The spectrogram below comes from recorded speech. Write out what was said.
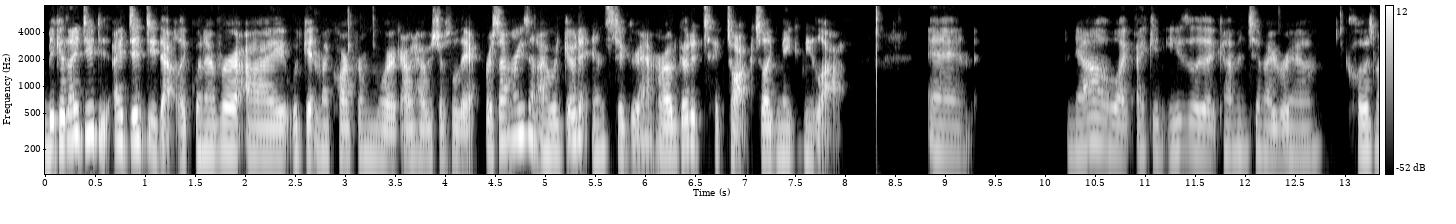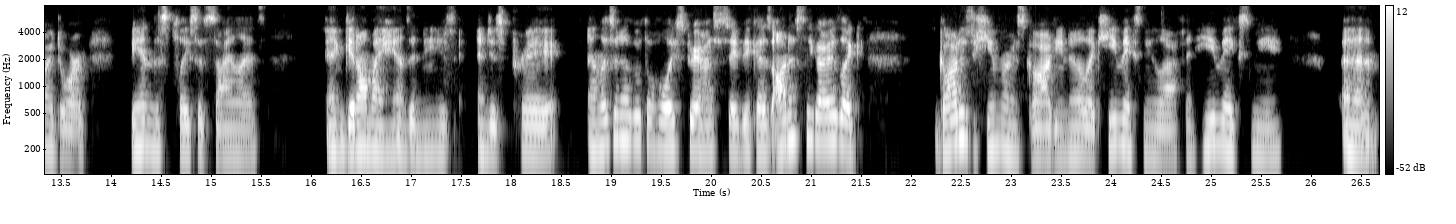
because I did I did do that. Like whenever I would get in my car from work, I would have a stressful day. For some reason, I would go to Instagram or I would go to TikTok to like make me laugh. And now like I can easily like come into my room, close my door, be in this place of silence and get on my hands and knees and just pray and listen to what the Holy Spirit has to say because honestly guys, like God is a humorous God, you know, like he makes me laugh and he makes me um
